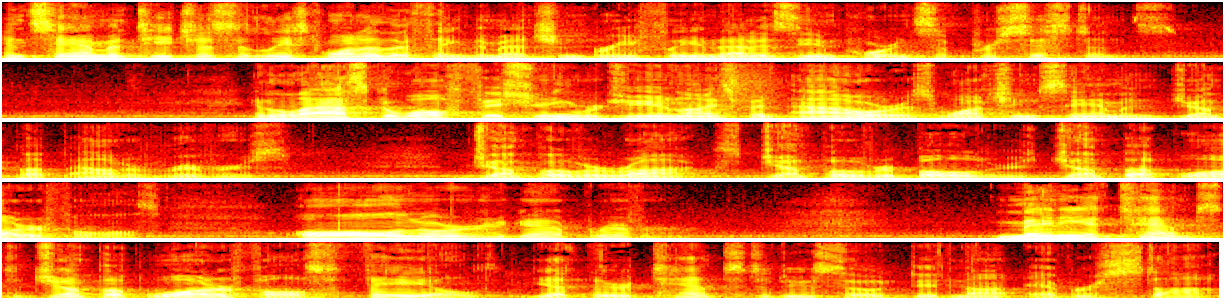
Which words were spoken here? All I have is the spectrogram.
And salmon teach us at least one other thing to mention briefly, and that is the importance of persistence. In Alaska, while fishing, Regina and I spent hours watching salmon jump up out of rivers, jump over rocks, jump over boulders, jump up waterfalls, all in order to get upriver. Many attempts to jump up waterfalls failed, yet their attempts to do so did not ever stop.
